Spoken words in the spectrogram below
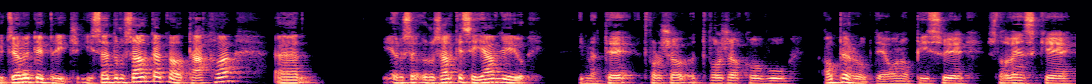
u celoj toj priči. I sad rusalka kao takva, uh, rusalke se javljaju, imate Tvožakovu operu gde on opisuje slovenske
